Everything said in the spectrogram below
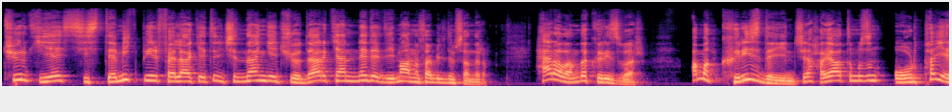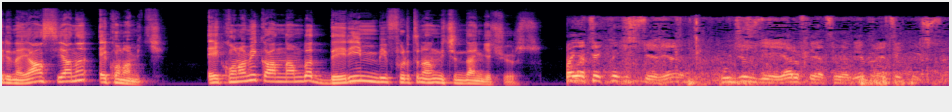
Türkiye sistemik bir felaketin içinden geçiyor derken ne dediğimi anlatabildim sanırım. Her alanda kriz var. Ama kriz deyince hayatımızın orta yerine yansıyanı ekonomik. Ekonomik anlamda derin bir fırtınanın içinden geçiyoruz. Baya teknik istiyor ya. Ucuz diye, yarı fiyatına diye baya teknik istiyor.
